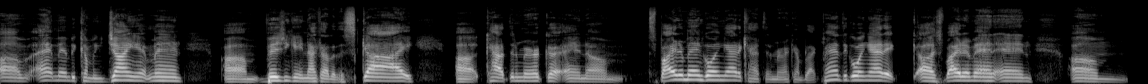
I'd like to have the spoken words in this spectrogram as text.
um ant-man becoming giant man um vision getting knocked out of the sky uh captain america and um spider-man going at it captain america and black panther going at it uh spider-man and um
